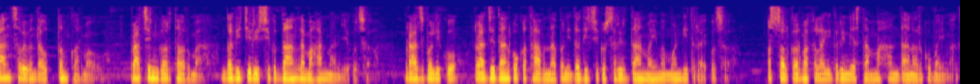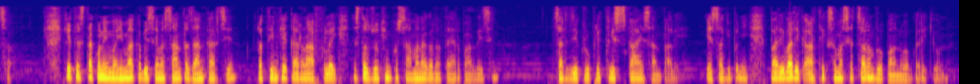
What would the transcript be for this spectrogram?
दान सबैभन्दा उत्तम कर्म हो। प्राचीन ग्रन्थहरूमा दधिची ऋषिको दानलाई महान मानिएको छ। राजबलीको राज्यदानको कथाभन्दा पनि दधिचीको शरीर दान महिमा मण्डित रहेको छ। असल कर्मका लागि गरिने यस्ता महान दानहरूको महिमा छ। के त्यस्ता कुनै महिमाका विषयमा शान्त जानकार छिन् र तिनकै कारण आफूलाई यस्तो जोखिमको सामना गर्न तयार पार्दैछिन्? शारीरिक रूपले क्रिस्काए शान्ताले यसअघि पनि पारिवारिक आर्थिक समस्या चरम रूपमा अनुभव गरेकी हुन्।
